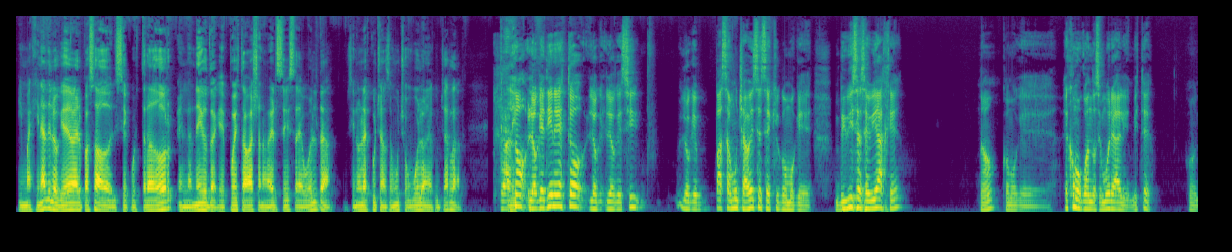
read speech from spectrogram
Imagínate lo que debe haber pasado del secuestrador en la anécdota que después esta vayan a verse esa de vuelta. Si no la escuchan hace mucho, vuelvan a escucharla. Claro. No, lo que tiene esto, lo que, lo que sí, lo que pasa muchas veces es que como que vivís ese viaje, ¿no? Como que es como cuando se muere alguien, ¿viste? Como-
